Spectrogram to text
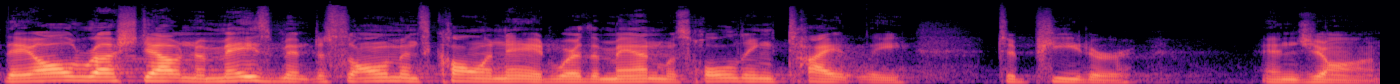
They all rushed out in amazement to Solomon's colonnade where the man was holding tightly to Peter and John.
